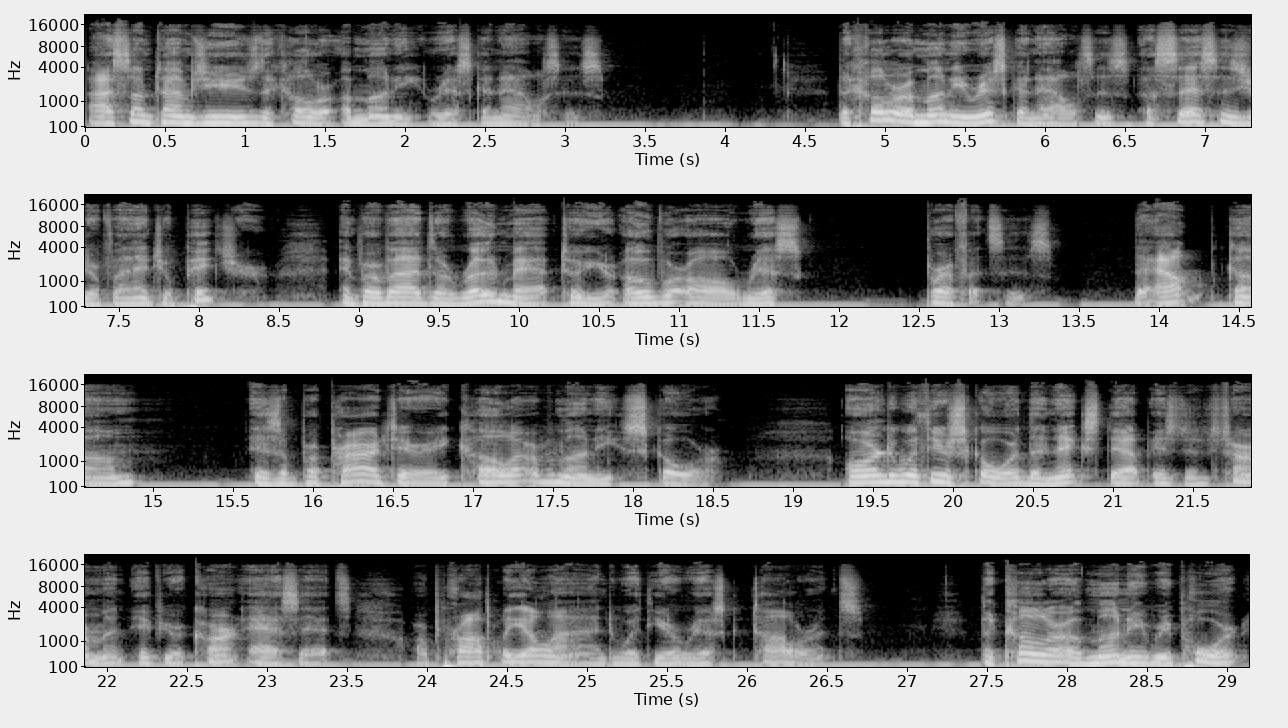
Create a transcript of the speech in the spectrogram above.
I sometimes use the color of money risk analysis. The color of money risk analysis assesses your financial picture and provides a roadmap to your overall risk preferences. The outcome is a proprietary color of money score. Armed with your score, the next step is to determine if your current assets are properly aligned with your risk tolerance. The color of money report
